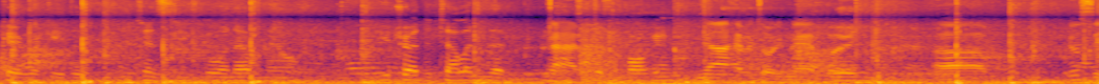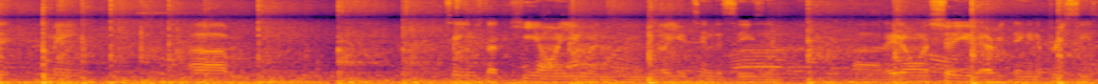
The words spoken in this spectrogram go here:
okay, Ricky, the intensity's going up now. You tried to tell him that you know, it's a different ballgame? No, I haven't told him that, but um, you'll see. I mean, um, teams start to key on you and, and know your tendencies, and uh, they don't want to show you everything in the preseason.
